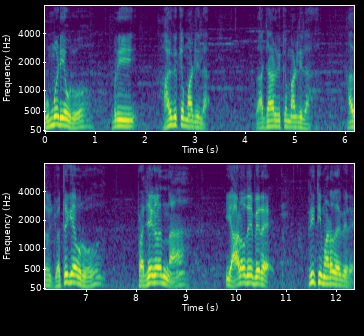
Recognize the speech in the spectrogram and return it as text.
ಮುಮ್ಮಡಿಯವರು ಬರೀ ಆಳ್ವಿಕೆ ಮಾಡಲಿಲ್ಲ, ರಾಜ ಆಳ್ವಿಕೆ ಮಾಡಲಿಲ್ಲ. ಅದ್ರ ಜೊತೆಗೆ ಅವರು ಪ್ರಜೆಗಳನ್ನು ಈ ಆಳೋದೇ ಬೇರೆ, ಪ್ರೀತಿ ಮಾಡೋದೇ ಬೇರೆ,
